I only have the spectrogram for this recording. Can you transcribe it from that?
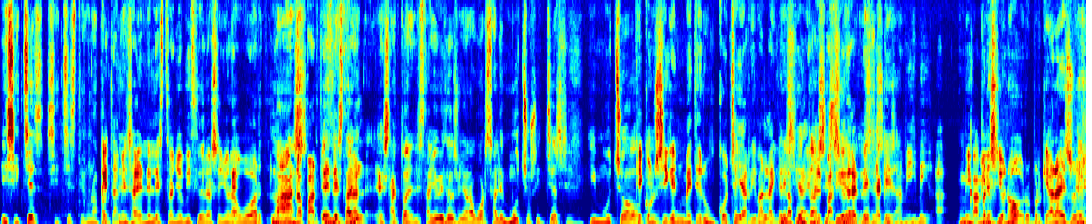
Y Sitges, Sitges tiene una que parte... también sale en el extraño vicio de la señora Ward la- más, una parte en central exacto, en el estaño vicio de señora Ward sale mucho Sitges Sí, sí. y mucho... que eh, consiguen meter un coche ahí arriba en la En la iglesia, en, punta, el sí, paseo de la iglesia, que a mí me, a- me impresionó, porque ahora eso es...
